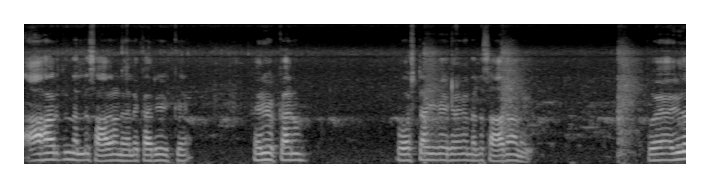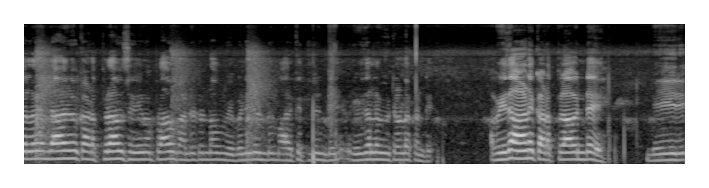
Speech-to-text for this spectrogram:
ആഹാരത്തിന് നല്ല സാധനമാണ്. നല്ല കറി വെക്കാൻ കറി വെക്കാനും റോസ്റ്റാക്കി കഴിക്കാനൊക്കെ നല്ല സാധനമാണ്. ഇപ്പോൾ ഒരുവിധമുള്ള എല്ലാവരും കടപ്പിലാവും സീമപ്ലാവും കണ്ടിട്ടുണ്ടാവും. വിപണിയിലുണ്ട് മാർക്കറ്റിലുണ്ട്. ഒരുവിധമുള്ള വീട്ടുകളിലൊക്കെ ഉണ്ട്. അപ്പോൾ ഇതാണ് കടപ്പിലാവിന്റെ വേര്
